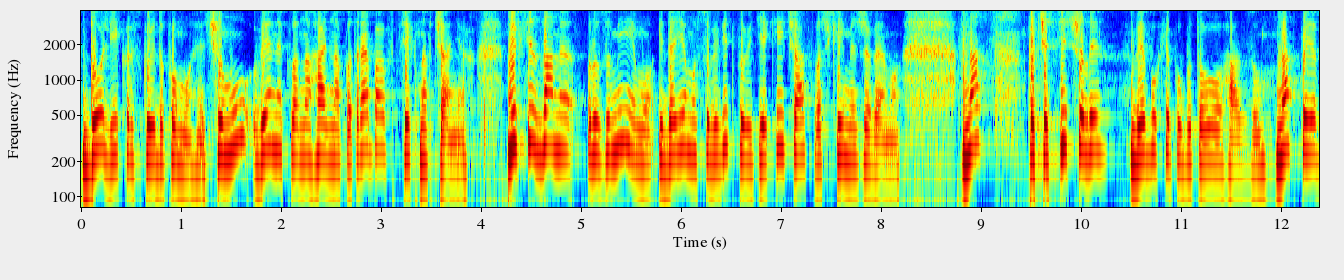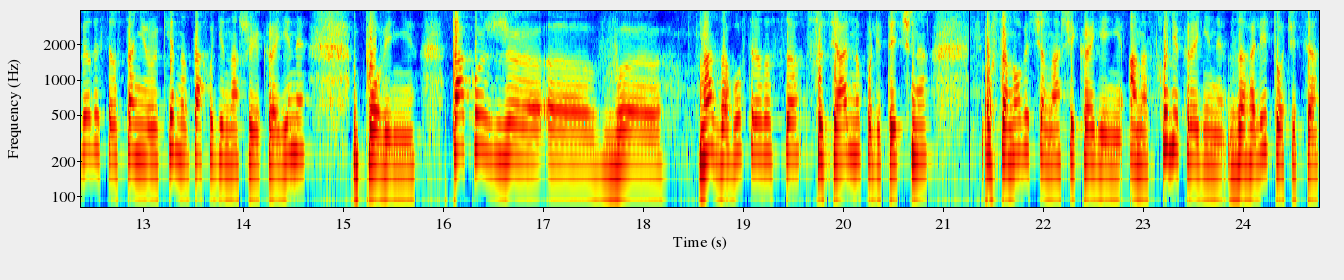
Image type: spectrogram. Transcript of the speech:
до лікарської допомоги. Чому виникла нагальна потреба в цих навчаннях? Ми всі з вами розуміємо і даємо собі відповідь, який час важкий ми живемо. В нас почастішали вибухи побутового газу. У нас з'явилися останні роки на заході нашої країни повіні. Також е, в нас загострилося соціально-політичне становище в нашій країні, а на сході країни взагалі точиться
